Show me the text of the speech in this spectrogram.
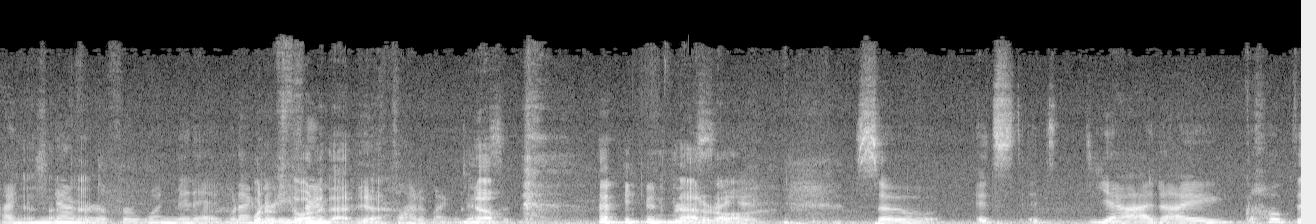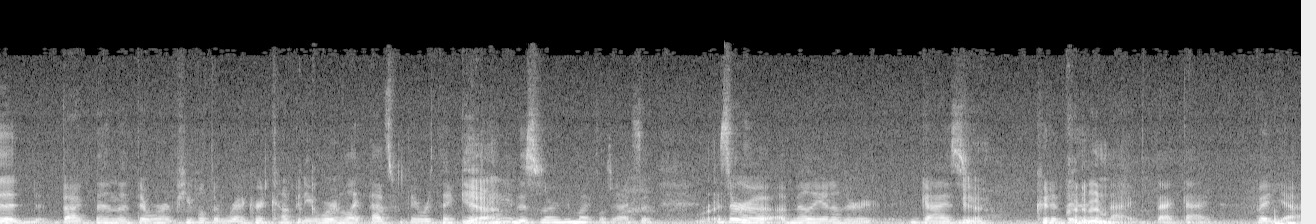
I Yeah, never for one minute when I Would heard have thought of that, yeah. thought of Michael Jackson. A Not at all. So it's it's yeah, and I hope that back then that there weren't people at the record company where like that's what they were thinking. Yeah. Hey, this is our new Michael Jackson. Right. Because there are a million other guys Yeah. who could have been, been. that that guy. But yeah,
